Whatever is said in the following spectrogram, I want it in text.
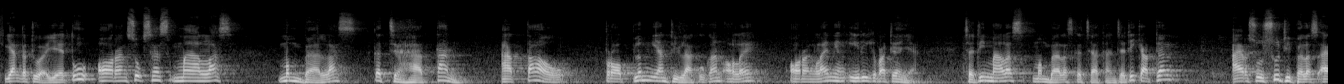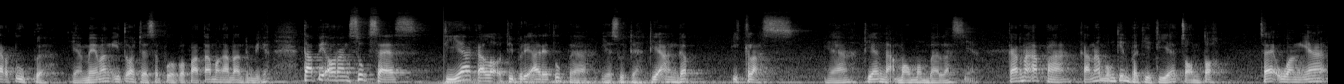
Yang kedua yaitu orang sukses malas membalas kejahatan atau problem yang dilakukan oleh orang lain yang iri kepadanya. Jadi malas membalas kejahatan. Jadi kadang air susu dibalas air tuba. Ya memang itu ada sebuah pepatah mengatakan demikian. Tapi orang sukses, dia kalau diberi air tuba, ya sudah, dia anggap ikhlas ya dia nggak mau membalasnya. Karena apa? Karena mungkin bagi dia contoh saya uangnya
